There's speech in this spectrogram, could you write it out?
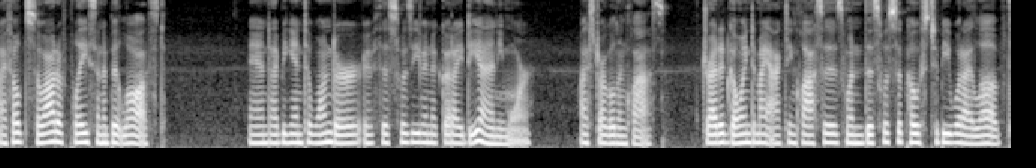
I felt so out of place and a bit lost. And I began to wonder if this was even a good idea anymore. I struggled in class, dreaded going to my acting classes when this was supposed to be what I loved.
